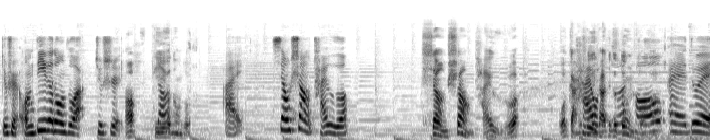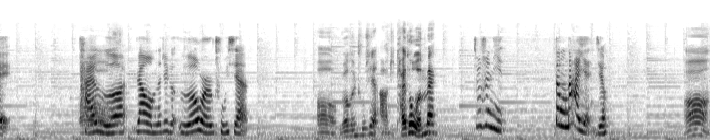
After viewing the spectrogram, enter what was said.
就是我们第一个动作就是好，第一个动作，哎，向上抬额，向上抬额，我感受一下这个动作。哎，对，抬额，让我们的这个额纹出现。哦，额纹出现啊，就抬头纹呗。就是你瞪大眼睛。啊，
